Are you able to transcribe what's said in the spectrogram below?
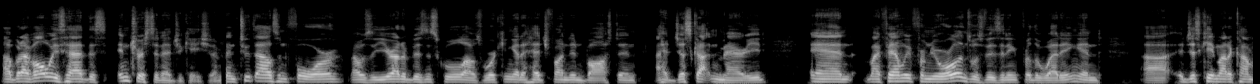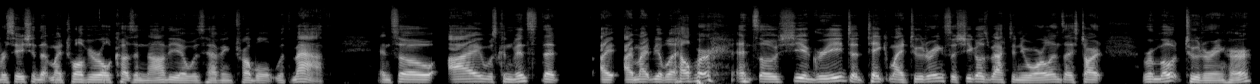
Uh, but I've always had this interest in education. In 2004, I was a year out of business school. I was working at a hedge fund in Boston. I had just gotten married and my family from New Orleans was visiting for the wedding, and uh, it just came out of conversation that my 12 year old cousin Nadia was having trouble with math, and so I was convinced that I, I might be able to help her, and so she agreed to take my tutoring. So she goes back to New Orleans. I start remote tutoring her,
